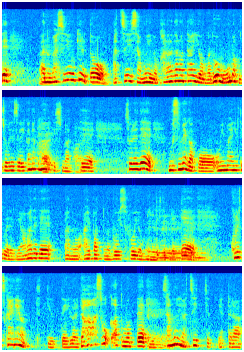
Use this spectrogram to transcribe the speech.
であの麻酔を受けると暑い寒いの体の体温がどうもうまく調節がいかなくなってしまって、はいはそれで娘がこうお見舞いに来てくれた時に慌ててあの iPad のボイスフォイを持ってきてくれて、えこれ使いなよって言って言われてああそうかと思って、ええ。寒い暑いってやったらわ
